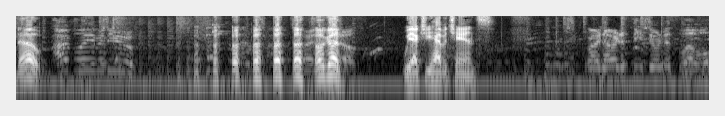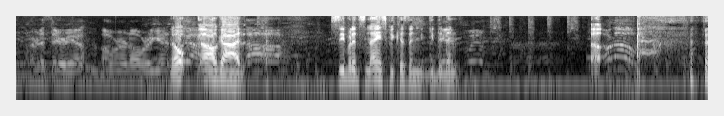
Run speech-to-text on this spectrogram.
no. I believe in you. oh good. we actually have a chance. Right now we're just keep doing this level or this area over and over again. Nope. Oh Oh god. Ah, See, but it's nice because then you then. Oh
